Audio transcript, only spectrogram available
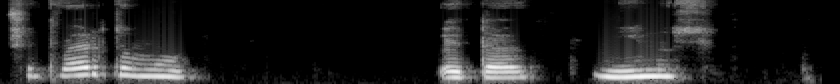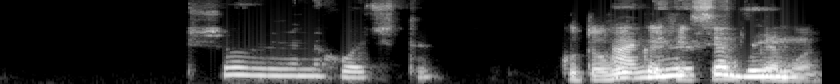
В четвертому это мінус. Що ви мене хочете? Кутовий А, мінус коефіцієнт один. прямої.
